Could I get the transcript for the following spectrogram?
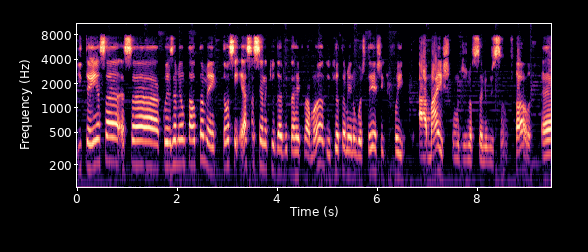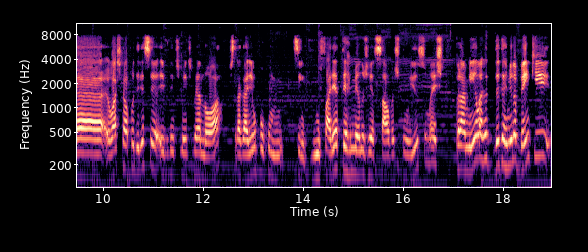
e tem essa, essa coisa mental também. Então, assim, essa cena que o Davi tá reclamando, e que eu também não gostei, achei que foi a mais, como diz nossos amigos de São Paulo, é, eu acho que ela poderia ser, evidentemente, menor, estragaria um pouco, sim, me faria ter menos ressalvas com isso, mas para mim ela determina bem que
